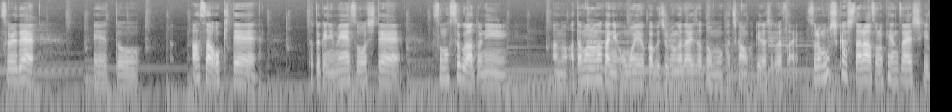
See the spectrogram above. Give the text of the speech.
それでえっ、ー、と朝起きてた時に瞑想してそのすぐ後にあの頭の中に思い浮かぶ自分が大事だと思う価値観を書き出してください。それもしかしたらその健在意識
